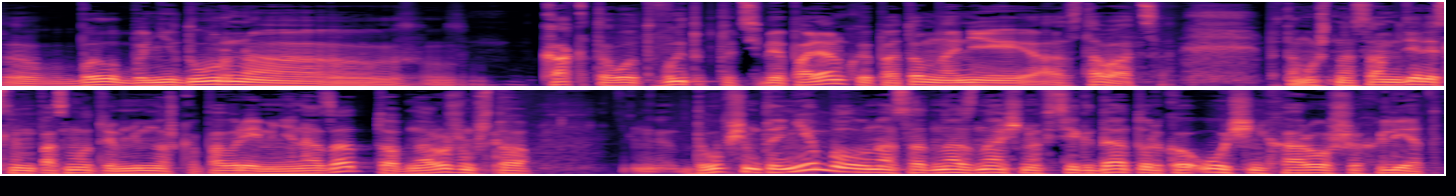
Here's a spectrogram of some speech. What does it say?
э, было бы недурно как-то вот вытоптать себе полянку и потом на ней оставаться. Потому что, на самом деле, если мы посмотрим немножко по времени назад, то обнаружим, что да, в общем-то, не было у нас однозначно всегда только очень хороших лет.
